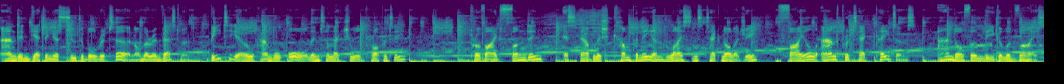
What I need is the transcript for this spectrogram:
and in getting a suitable return on their investment. BTO handle all intellectual property, provide funding, establish company and license technology, file and protect patents, and offer legal advice.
